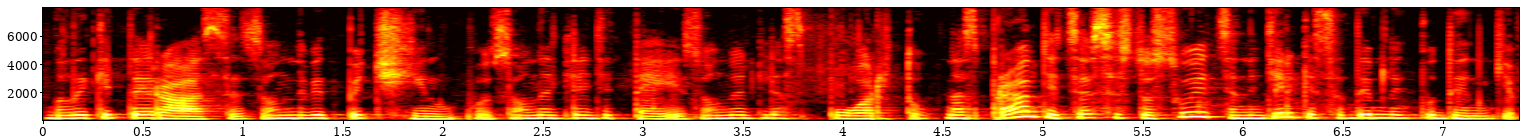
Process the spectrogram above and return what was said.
великі тераси, зони відпочинку, зони для дітей, зони для спорту. Насправді це все стосується не тільки садибних будинків.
